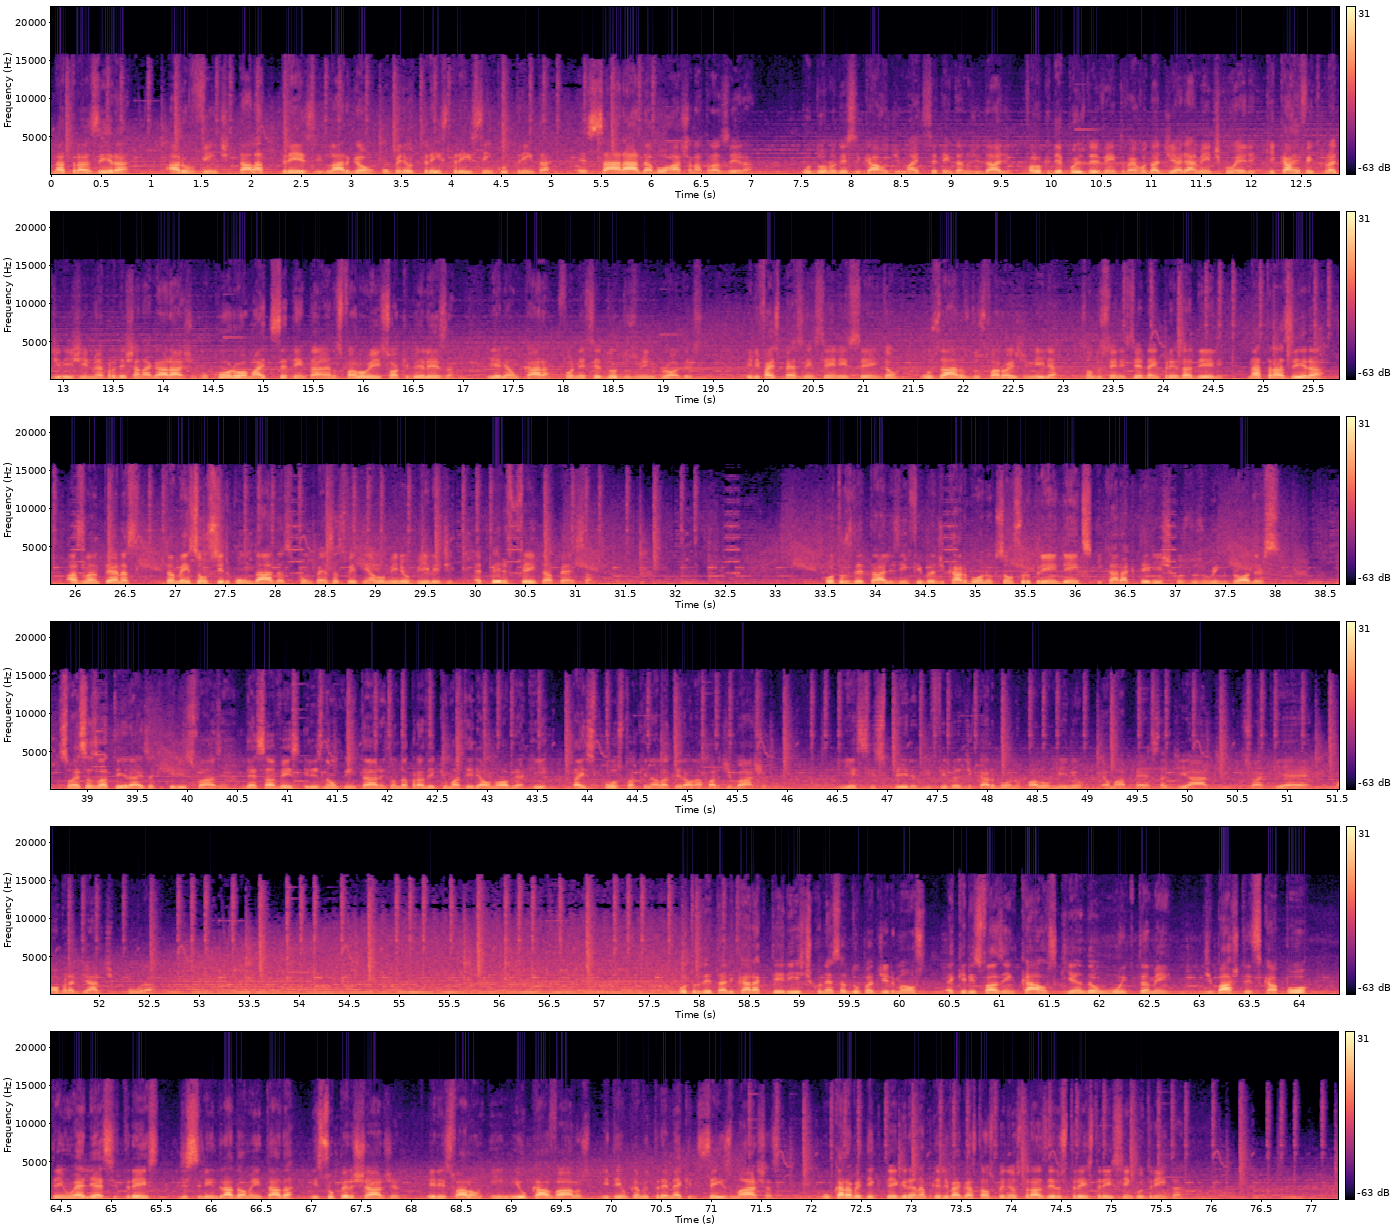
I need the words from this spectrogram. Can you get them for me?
Na traseira, aro 20 tala 13, largão, com pneu 335-30. É sarada a borracha na traseira. O dono desse carro, de mais de 70 anos de idade, falou que depois do evento vai rodar diariamente com ele, que carro é feito para dirigir, não é para deixar na garagem. O Coroa, mais de 70 anos, falou isso, ó que beleza. E ele é um cara fornecedor dos Ring Brothers ele faz peças em CNC. Então, os aros dos faróis de milha são do CNC da empresa dele. Na traseira, as lanternas também são circundadas com peças feitas em alumínio billet. É perfeita a peça. Outros detalhes em fibra de carbono que são surpreendentes e característicos dos Ring Brothers são essas laterais aqui que eles fazem. Dessa vez eles não pintaram, então dá para ver que o material nobre aqui está exposto aqui na lateral na parte de baixo. E esse espelho de fibra de carbono com alumínio é uma peça de arte. Isso aqui é obra de arte pura. Outro detalhe característico nessa dupla de irmãos é que eles fazem carros que andam muito também. Debaixo desse capô tem um LS3 de cilindrada aumentada e supercharger. Eles falam em mil cavalos e tem um câmbio Tremec de seis marchas. O cara vai ter que ter grana porque ele vai gastar os pneus traseiros 33530.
